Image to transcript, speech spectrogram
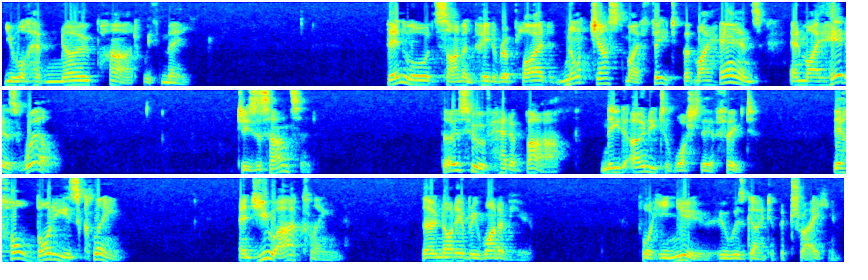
you will have no part with me. Then Lord Simon Peter replied, Not just my feet, but my hands and my head as well. Jesus answered, Those who have had a bath need only to wash their feet. Their whole body is clean. And you are clean, though not every one of you. For he knew who was going to betray him.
